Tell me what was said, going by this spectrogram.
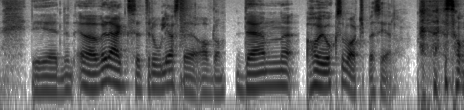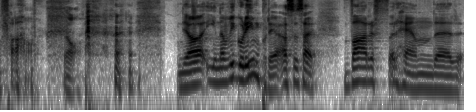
det är den överlägset roligaste av dem. Den har ju också varit speciell. som fan. Ja, Ja, innan vi går in på det, alltså så här, varför händer...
